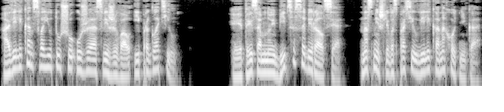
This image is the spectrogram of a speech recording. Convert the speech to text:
а великан свою тушу уже освежевал и проглотил. «И ты со мной биться собирался?» насмешливо спросил великан охотника.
